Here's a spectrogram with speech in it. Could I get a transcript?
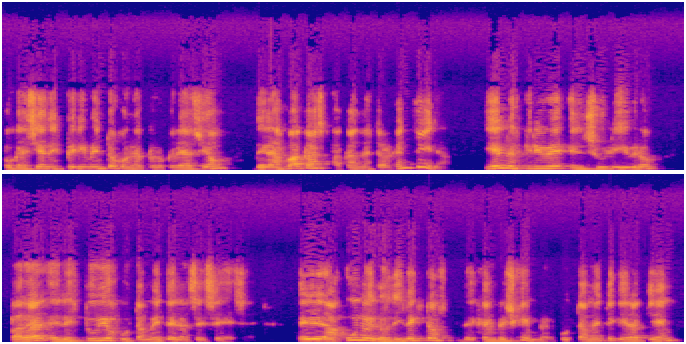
porque hacían experimentos con la procreación de las vacas acá en nuestra Argentina. Y él lo escribe en su libro para el estudio justamente de las SS. Él era uno de los directos de Heinrich Himmler, justamente que era quien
